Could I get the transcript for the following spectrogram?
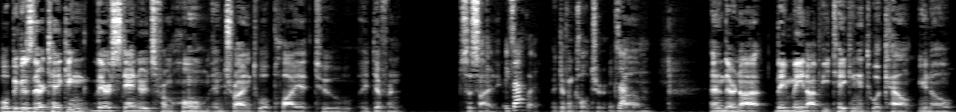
Well, because they're taking their standards from home and trying to apply it to a different society, exactly. a different culture. Exactly. and they're not, they may not be taking into account, you know,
